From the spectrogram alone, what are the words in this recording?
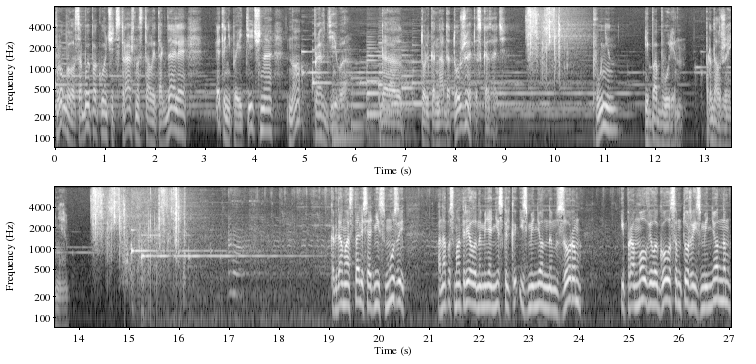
Пробовала собой покончить, страшно стало и так далее. Это не поэтично, но правдиво. Да только надо тоже это сказать. Пунин и Бабурин. Продолжение. Когда мы остались одни с Музой, она посмотрела на меня несколько измененным взором и промолвила голосом тоже измененным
